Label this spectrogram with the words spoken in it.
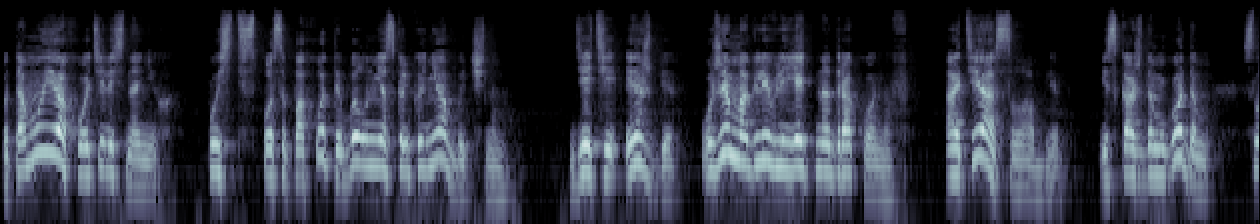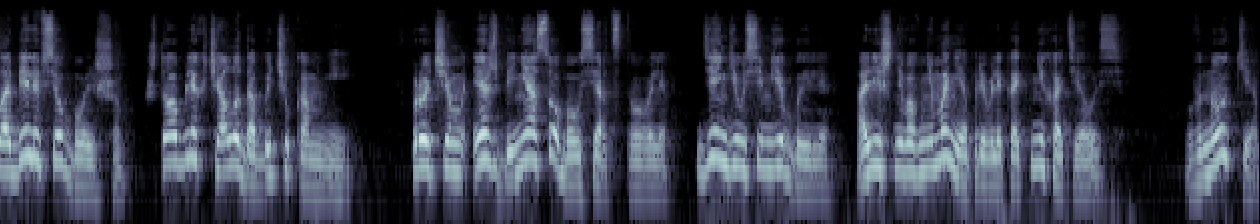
потому и охотились на них. Пусть способ охоты был несколько необычным. Дети Эшби уже могли влиять на драконов, а те ослабли. И с каждым годом слабели все больше, что облегчало добычу камней. Впрочем, Эшби не особо усердствовали. Деньги у семьи были, а лишнего внимания привлекать не хотелось. Внуки...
